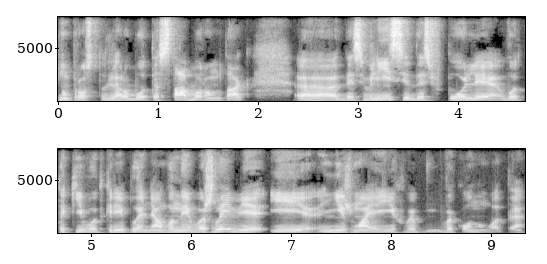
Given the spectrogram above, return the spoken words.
Ну, просто для роботи з табором, так, е, десь в лісі, десь в полі, от такі от кріплення, вони важливі, і ніж має їх ви- виконувати.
